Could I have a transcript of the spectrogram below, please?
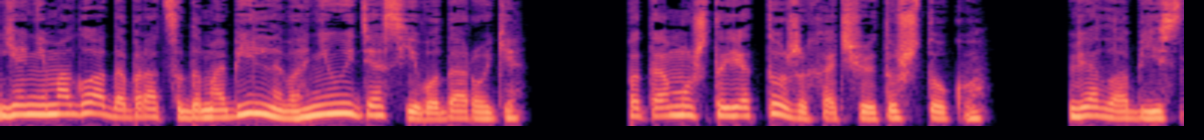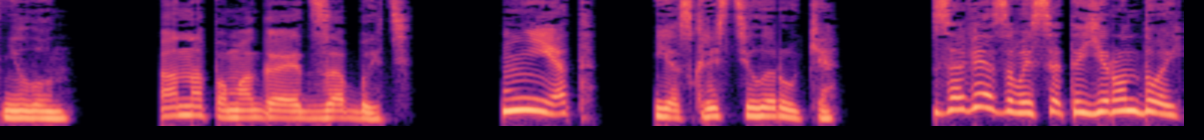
Я не могла добраться до мобильного, не уйдя с его дороги. «Потому что я тоже хочу эту штуку», — вяло объяснил он. «Она помогает забыть». «Нет», — я скрестила руки. Завязывай с этой ерундой!»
